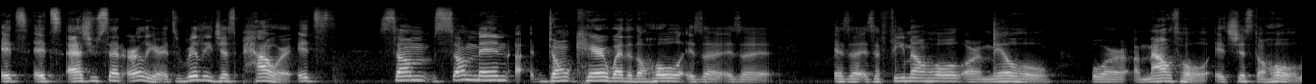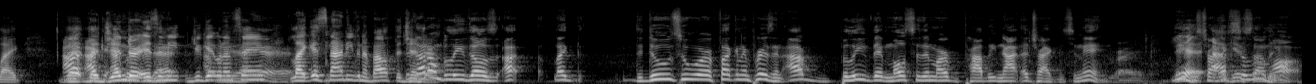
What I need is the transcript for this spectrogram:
it's it's as you said earlier, it's really just power. It's some some men uh, don't care whether the hole is a is a is a is a female hole or a male hole or a mouth hole. It's just a hole. Like the, I- I the I gender believe isn't. e- You I get what I'm saying? yeah, yeah. Like it's not even about the gender. I don't believe those. I, like the dudes who are fucking in prison. I believe that most of them are probably not attracted to men. Right. They're Yeah, just trying to get something absolutely. off.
